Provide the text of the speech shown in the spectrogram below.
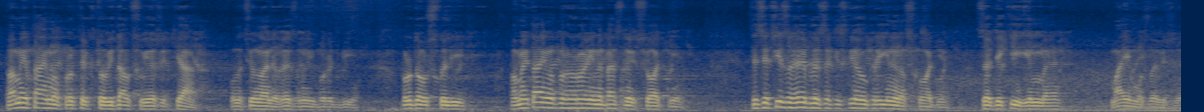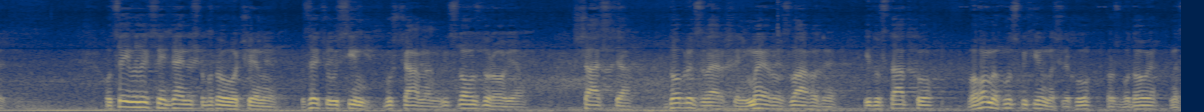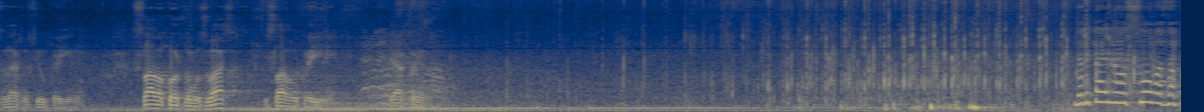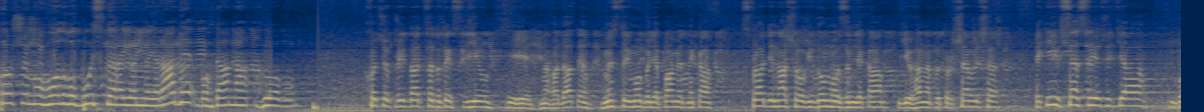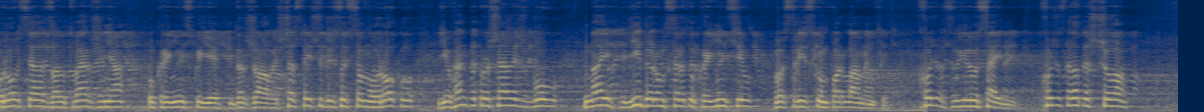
Пам'ятаємо про тих, хто віддав своє життя у національно визвольній боротьбі впродовж століть. Пам'ятаємо про героїв Небесної Сотні, тисячі загиблих захисників України на Сході. Завдяки їм ми маємо можливість жити. У цей величний день листопадового чину зичу усім бущанам міцного здоров'я, щастя, добрих звершень, миру, злагоди і достатку, вагомих успіхів на шляху розбудови незалежності України. Слава кожному з вас і слава Україні! Дякую. До вітального слова запрошуємо голову Бузької районної ради Богдана Глову. Хочу приєднатися до тих слів і нагадати, ми стоїмо біля пам'ятника справді нашого відомого земляка Євгена Петрушевича, який все своє життя боровся за утвердження української держави. Ще з 1907 року Євген Петрушевич був найлідером серед українців в австрійському парламенті. Хочу у Сеймі. Хочу сказати, що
